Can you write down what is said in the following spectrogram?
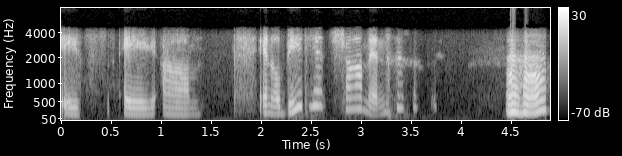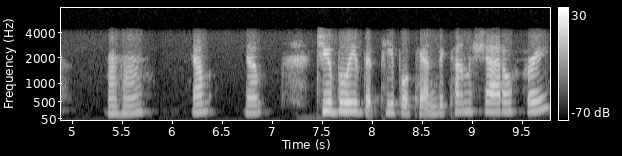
a a, a um, an obedient shaman. Mhm. Mhm. Yep. Yep. Do you believe that people can become shadow free?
